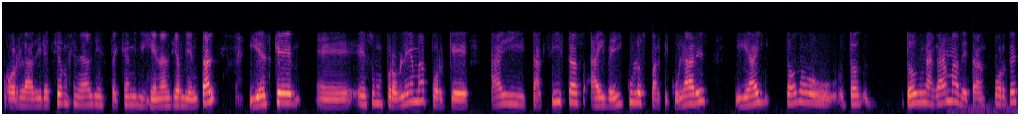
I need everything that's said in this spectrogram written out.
por la Dirección General de Inspección y Vigilancia Ambiental. Y es que eh, es un problema porque hay taxistas, hay vehículos particulares y hay todo, todo, toda una gama de transportes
